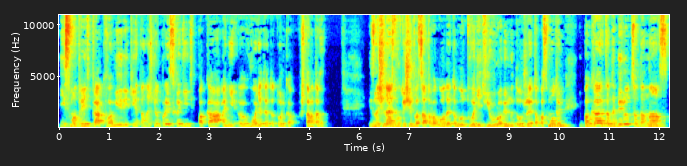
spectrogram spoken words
и смотреть, как в Америке это начнет происходить, пока они э, вводят это только в Штатах. И начиная с 2020 года это будут вводить в Европе, мы тоже это посмотрим. И пока это доберется до нас,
